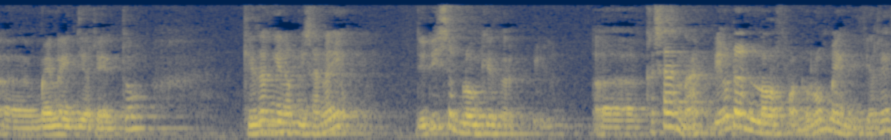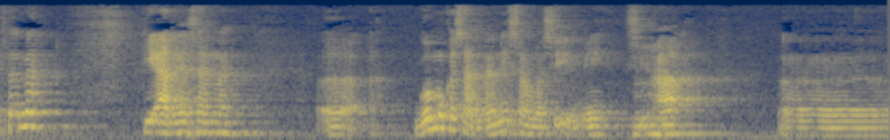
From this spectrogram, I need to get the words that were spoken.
eh, manajernya itu kita nginep di sana yuk. Jadi sebelum kita eh, ke sana dia udah nelfon dulu manajernya sana, PR-nya sana. gue mau ke sana nih sama si ini, si Hmm. A. Eh,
